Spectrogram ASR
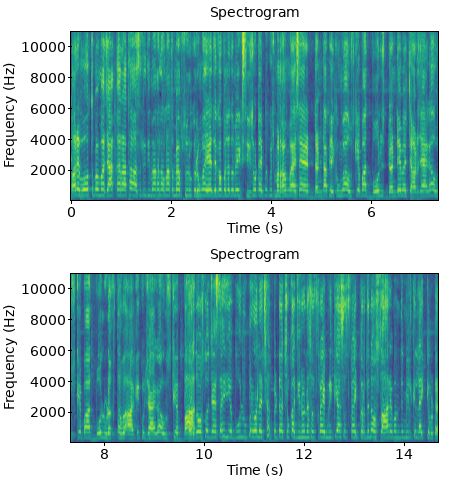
अरे वो तो मैं मज़ाक कर रहा था असली दिमाग लगाना तो मैं अब शुरू करूँगा। ये देखो पहले तो मैं एक शीशो टाइप का कुछ बनाऊँगा ऐसे डंडा फेंकूँगा उसके बाद बॉल इस डंडे में चढ़ जाएगा उसके बाद बॉल उड़कता हुआ आगे को जाएगा उसके बाद दोस्तों जैसे ही ये बॉल ऊपर वाले छत पे टच होगा जिन्होंने सब्सक्राइब नहीं किया सब्सक्राइब कर देना और सारे बंदे मिलकर लाइक के बटन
